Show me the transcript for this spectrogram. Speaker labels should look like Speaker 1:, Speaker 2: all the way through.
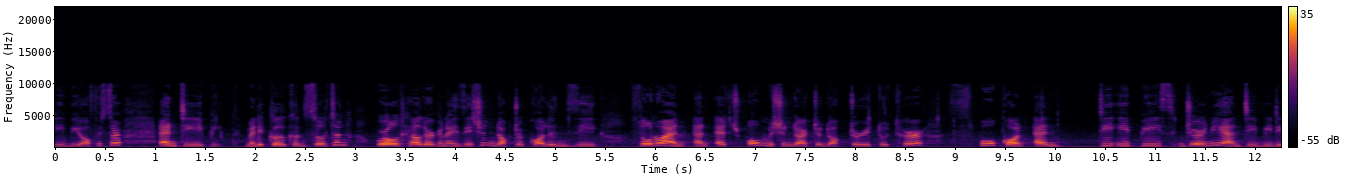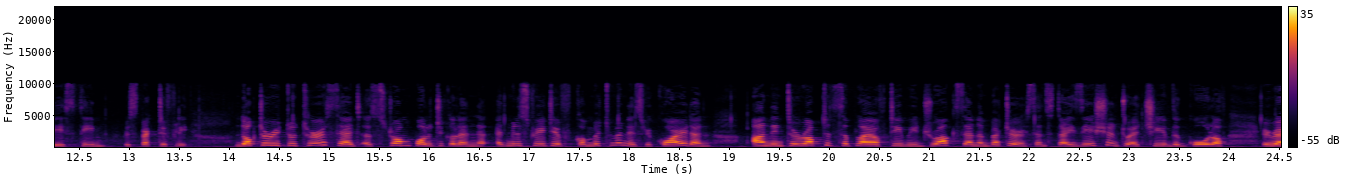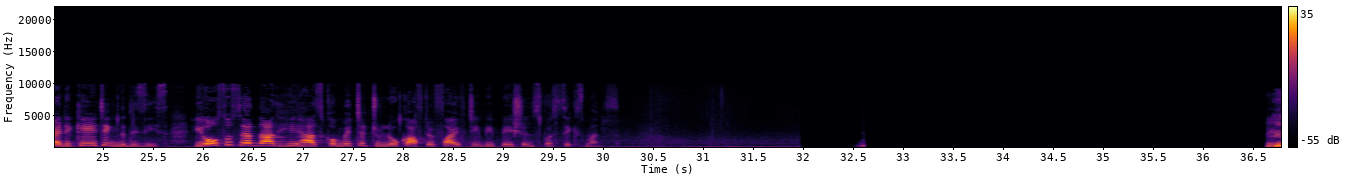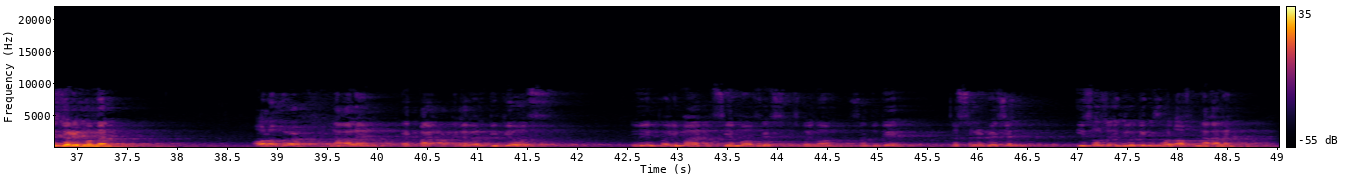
Speaker 1: TB officer NTEP. Medical consultant, World Health Organization Dr. Colin Z. Sono and NHO Mission Director Dr. Ritu Thur spoke on NTEP's journey and TB Days theme respectively. Dr. Ritu Thur said a strong political and administrative commitment is required and uninterrupted supply of TB drugs and a better sensitization to achieve the goal of eradicating the disease. He also said that he has committed to look after five TB patients for six months.
Speaker 2: This very moment, all over Nagaland, led by our 11 DPOs, even in Kohima at CMO office is going on. So today, the celebration is also including the whole of Nagaland.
